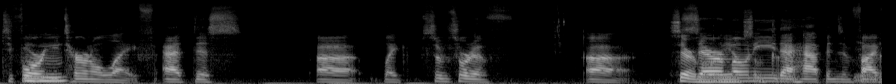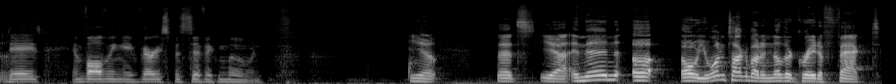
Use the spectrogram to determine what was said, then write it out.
to for Mhm. eternal life at this uh like some sort of uh Ceremony ceremony some that happens in 5 days involving a very specific moon. Yeah, that's yeah. And then, uh, oh, you want to talk about another great effect?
